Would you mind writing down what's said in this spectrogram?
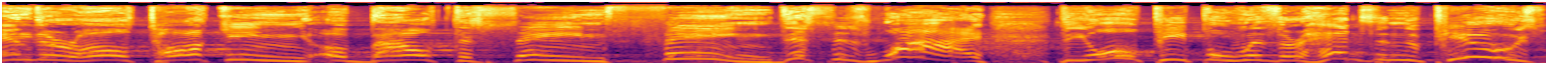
and they're all talking about the same thing. This is why the old people with their heads in the pews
